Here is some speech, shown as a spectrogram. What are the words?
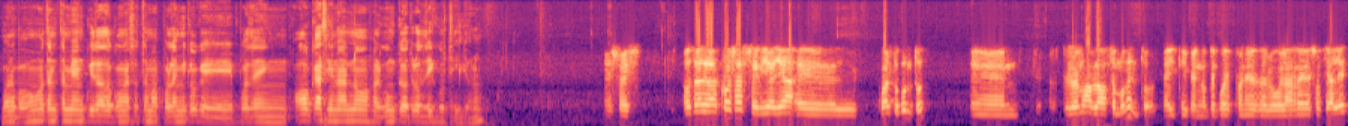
Bueno, pues vamos a tener también cuidado con esos temas polémicos que pueden ocasionarnos algún que otro disgustillo, ¿no? Eso es. Otra de las cosas sería ya el cuarto punto. Eh, lo hemos hablado hace un momento, ¿eh? que, no te puedes poner desde luego en las redes sociales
